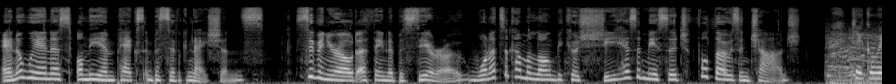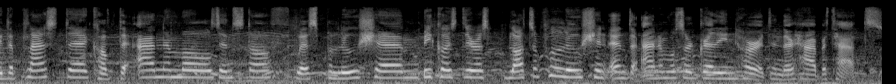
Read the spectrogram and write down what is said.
and awareness on the impacts in Pacific nations. Seven year old Athena Becerro wanted to come along because she has a message for those in charge. Take away the plastic, help the animals and stuff, less pollution, because there's lots of pollution and the animals are getting hurt in their habitats.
